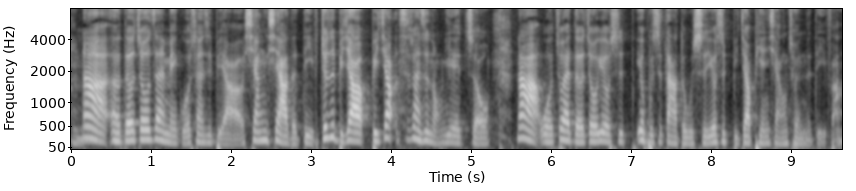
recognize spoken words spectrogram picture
嗯、那呃德州在美国算是比较乡下的地方，就是比较比较算是农业州。那我住在德州又是又不是大都市，又是比较偏乡村的地方。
